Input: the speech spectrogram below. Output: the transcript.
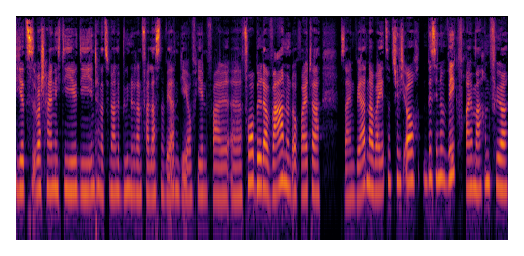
die jetzt wahrscheinlich die, die internationale Bühne dann verlassen werden, die auf jeden Fall äh, Vorbilder waren und auch weiter sein werden, aber jetzt natürlich auch ein bisschen einen Weg frei machen für,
